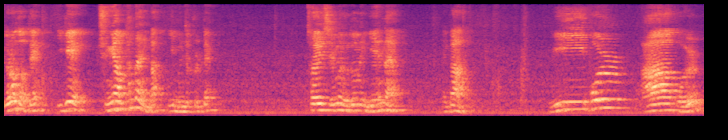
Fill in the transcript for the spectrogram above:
여러분 어때? 이게 중요한 판단인가? 이 문제 풀 때? 저의 질문 의도는 이해했나요? 그러니까 위볼, 아볼,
